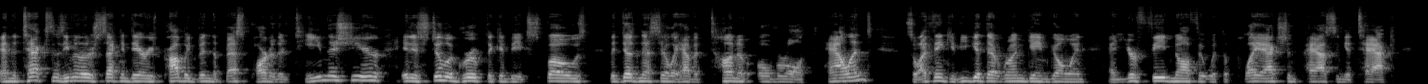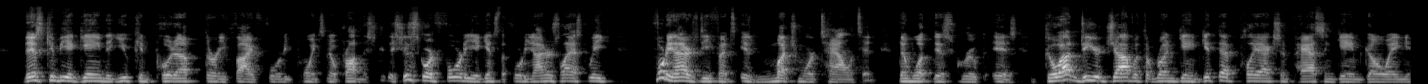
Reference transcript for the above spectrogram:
And the Texans, even though their secondary has probably been the best part of their team this year, it is still a group that can be exposed that doesn't necessarily have a ton of overall talent. So I think if you get that run game going and you're feeding off it with the play action passing attack, this can be a game that you can put up 35, 40 points, no problem. They should have scored 40 against the 49ers last week. 49ers defense is much more talented than what this group is. Go out and do your job with the run game, get that play action passing game going.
